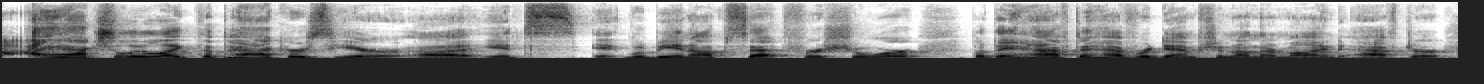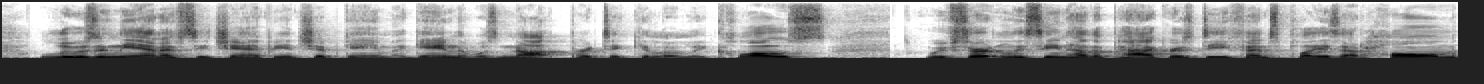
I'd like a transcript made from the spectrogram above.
I actually like the Packers here. Uh, it's it would be an upset for sure, but they have to have redemption on their mind after losing the NFC Championship game, a game that was not particularly close. We've certainly seen how the Packers defense plays at home.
